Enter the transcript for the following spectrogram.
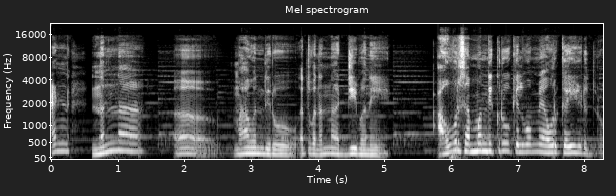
ಆ್ಯಂಡ್ ನನ್ನ ಮಾವಂದಿರು ಅಥವಾ ನನ್ನ ಅಜ್ಜಿ ಮನೆ, ಅವ್ರ ಸಂಬಂಧಿಕರು ಕೆಲವೊಮ್ಮೆ ಅವ್ರ ಕೈ ಹಿಡಿದ್ರು?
